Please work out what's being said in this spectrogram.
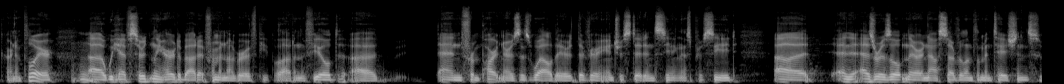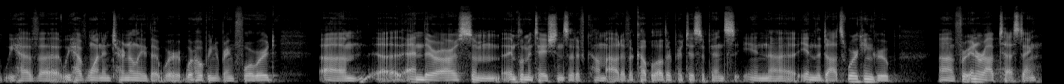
current employer, mm-hmm. Uh, we have certainly heard about it from a number of people out in the field. Uh, and from partners as well, they're they're very interested in seeing this proceed. Uh, and as a result, there are now several implementations. We have we have one internally that we're we're hoping to bring forward. Um, uh, and there are some implementations that have come out of a couple other participants in uh, in the DOTS working group uh, for interop testing.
